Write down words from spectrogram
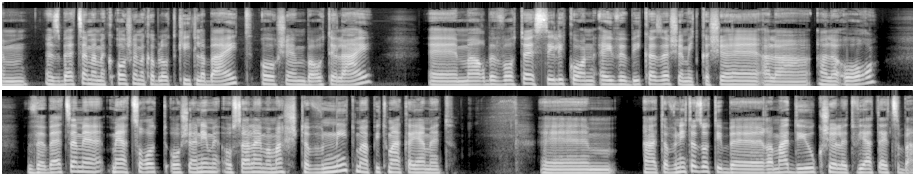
אמ, אז בעצם הם או שהן מקבלות קיט לבית, או שהן באות אליי. אמ, מערבבות אה, סיליקון A ו-B כזה שמתקשה על, ה, על האור, ובעצם מייצרות, או שאני עושה להם ממש תבנית מהפטמה הקיימת. אמ, התבנית הזאת היא ברמת דיוק של טביעת אצבע.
